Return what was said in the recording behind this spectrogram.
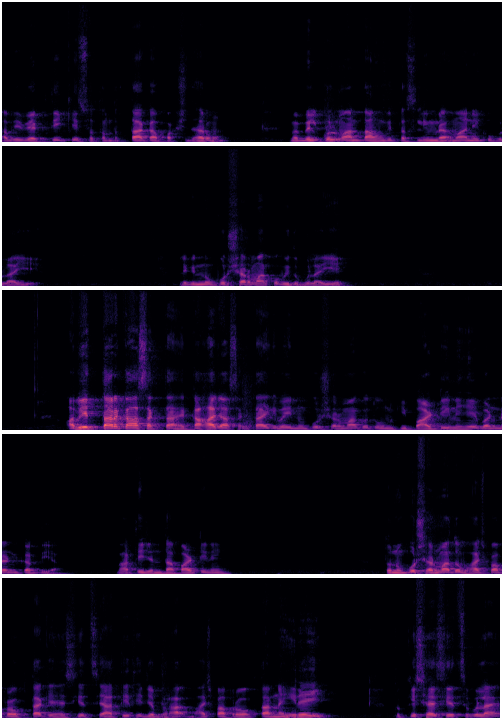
अभिव्यक्ति की स्वतंत्रता का पक्षधर हूँ। मैं बिल्कुल मानता हूँ कि तस्लीम रहमानी को बुलाइए। लेकिन नूपुर शर्मा को भी तो बुलाइए। अब ये तर्क आ सकता है, कहा जा सकता है कि भाई नूपुर शर्मा को तो उनकी पार्टी ने ही बंडन कर दिया, भारतीय जनता पार्टी ने। तो नूपुर शर्मा तो भाजपा प्रवक्ता की हैसियत से आती थी, जब भाजपा प्रवक्ता नहीं रही तो किस हैसियत से बुलाएँ?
